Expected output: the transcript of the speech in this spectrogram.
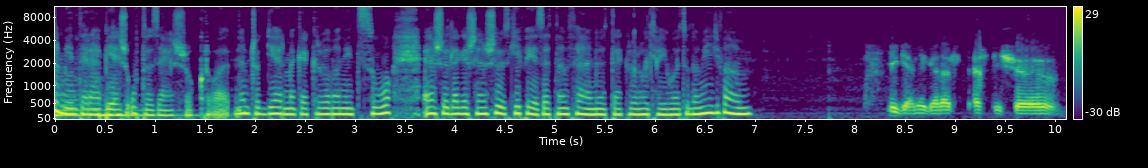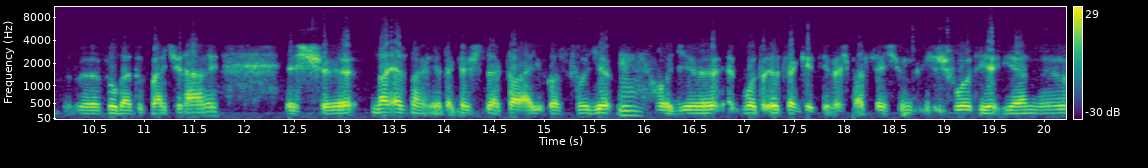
Élményterápiás utazásokról. Nem csak gyermekekről van itt szó, elsődlegesen, sőt kifejezetten felnőttekről, hogyha jól tudom, így van? Igen, igen, ezt, ezt is uh, próbáltuk megcsinálni, és uh, na, ez nagyon érdekes, de találjuk azt, hogy, hogy uh, volt 52 éves páciensünk is volt ilyen, uh,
